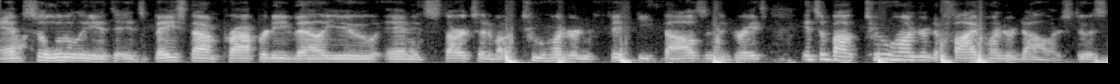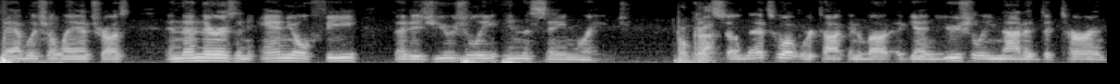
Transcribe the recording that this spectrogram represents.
Absolutely. It's, it's based on property value and it starts at about 250,000 the grades. It's about 200 to $500 to establish a land trust and then there is an annual fee that is usually in the same range. Okay. And so that's what we're talking about. Again, usually not a deterrent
